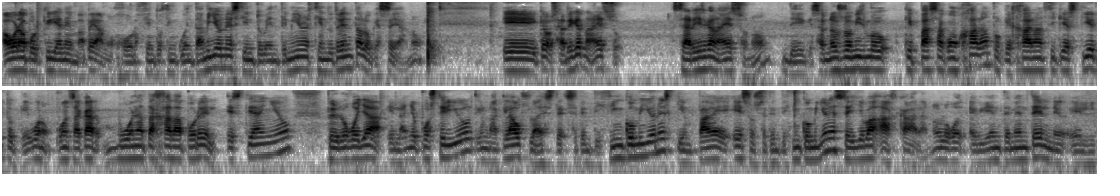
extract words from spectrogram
Ahora por Kylian Mbappé, a lo mejor 150 millones, 120 millones, 130, lo que sea, ¿no? claro, se arriesgan a eso se arriesgan a eso, ¿no? De, o sea, no es lo mismo que pasa con Haaland, porque Haaland sí que es cierto que, bueno, pueden sacar buena tajada por él este año, pero luego ya el año posterior tiene una cláusula de 75 millones, quien pague esos 75 millones se lleva a Haaland, ¿no? Luego, evidentemente, el,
